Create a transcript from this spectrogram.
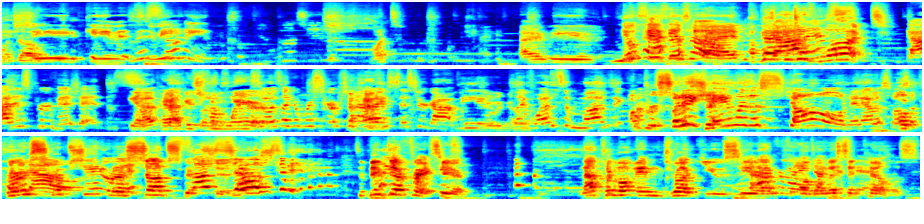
Watch out. she gave it Miss to me. Sony. What? I mean, New package a of- A package of what? Goddess provisions. Yeah, package from where? So it's like a prescription To that my have- sister got me. Here we go. Like once a month, it A comes. pres- But it Prescription? came with a stone, and I was supposed a to put it out. prescription or a It's subscription? Subs- It's a big Like, difference here. Not promoting drug use We here are of, promoting of drug use illicit here. pills.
